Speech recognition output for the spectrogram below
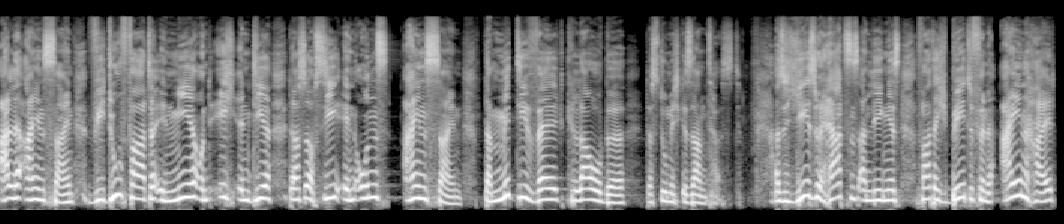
Alle eins sein, wie du, Vater, in mir und ich in dir, dass auch sie in uns eins sein, damit die Welt glaube, dass du mich gesandt hast. Also Jesu Herzensanliegen ist, Vater, ich bete für eine Einheit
